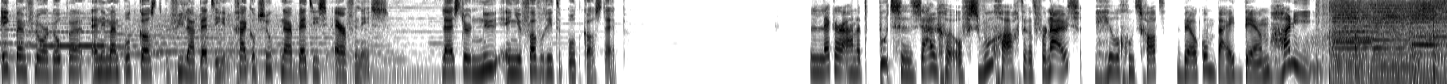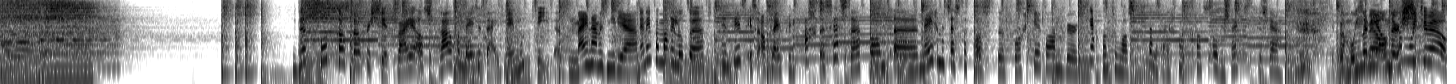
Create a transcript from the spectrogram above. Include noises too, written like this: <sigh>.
Ik ben Floor Doppen en in mijn podcast Villa Betty ga ik op zoek naar Betty's erfenis. Luister nu in je favoriete podcast-app. Lekker aan het poetsen, zuigen of zwoegen achter het fornuis? Heel goed, schat. Welkom bij Damn Honey. De podcast over shit waar je als vrouw van deze tijd mee moet dealen. Mijn naam is Nidia. En ik ben Marilotte. En dit is aflevering 68, want uh, 69 was de vorige keer al aan de beurt. Ja, want toen was het erg met gast over seks. Dus ja, <laughs> dan moet je niet anders. Dan moet je wel.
